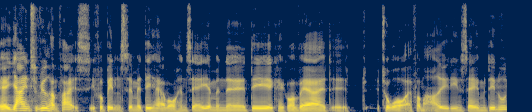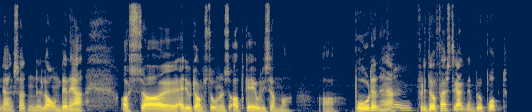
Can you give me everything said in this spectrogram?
Øh, Jeg interviewede ham faktisk i forbindelse med det her, hvor han sagde, jamen øh, det kan godt være, at øh, to år er for meget i din sag, men det er nu engang sådan, øh, loven den er. Og så øh, er det jo domstolenes opgave ligesom at, at bruge den her, mm. fordi det var første gang, den blev brugt.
